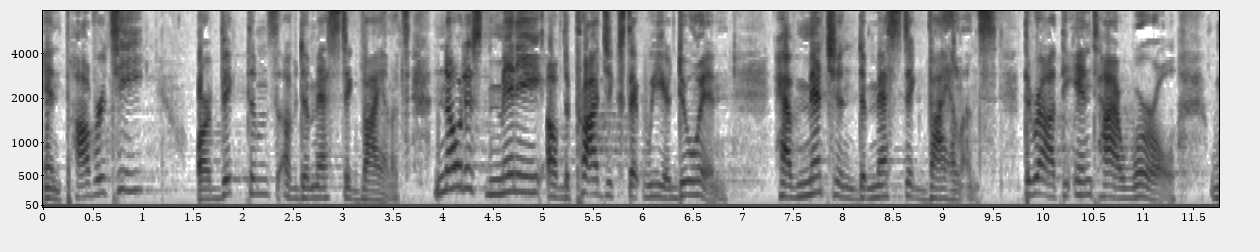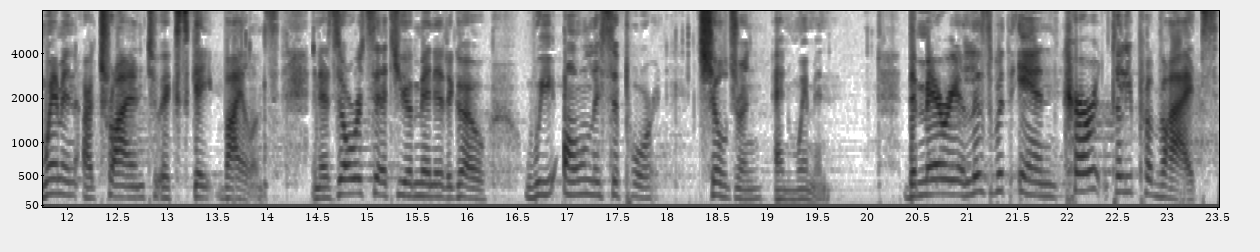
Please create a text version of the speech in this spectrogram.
in poverty, or victims of domestic violence. Notice many of the projects that we are doing have mentioned domestic violence. Throughout the entire world, women are trying to escape violence. And as Zora said to you a minute ago, we only support children and women. The Mary Elizabeth Inn currently provides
